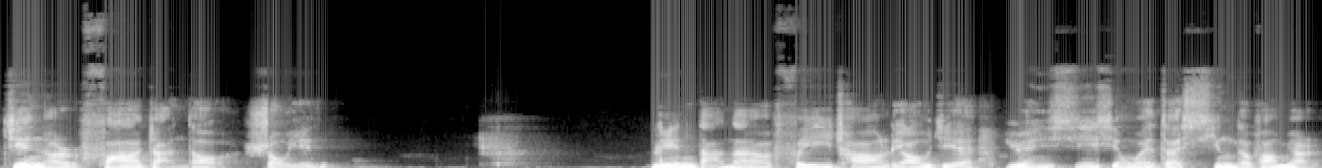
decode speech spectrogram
进而发展到手淫。琳达呢非常了解吮吸行为在性的方面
